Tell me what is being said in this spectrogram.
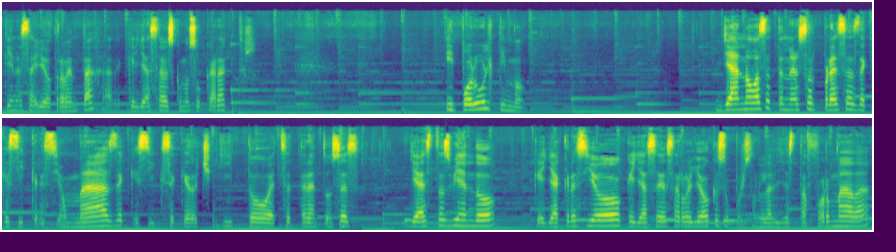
tienes ahí otra ventaja, de que ya sabes cómo es su carácter. Y por último, ya no vas a tener sorpresas de que si creció más, de que si se quedó chiquito, etcétera. Entonces, ya estás viendo que ya creció, que ya se desarrolló, que su personalidad ya está formada.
